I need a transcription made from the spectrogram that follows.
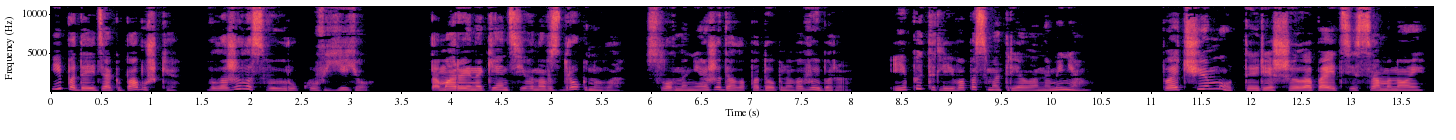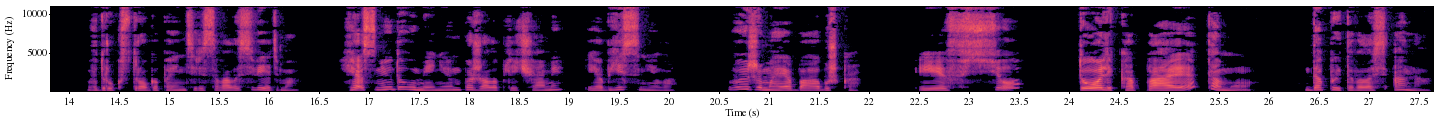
и, подойдя к бабушке, вложила свою руку в ее. Тамара Иннокентьевна вздрогнула, словно не ожидала подобного выбора и пытливо посмотрела на меня. «Почему ты решила пойти со мной?» Вдруг строго поинтересовалась ведьма. Я с недоумением пожала плечами и объяснила. «Вы же моя бабушка». «И все? Только поэтому?» Допытывалась она,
